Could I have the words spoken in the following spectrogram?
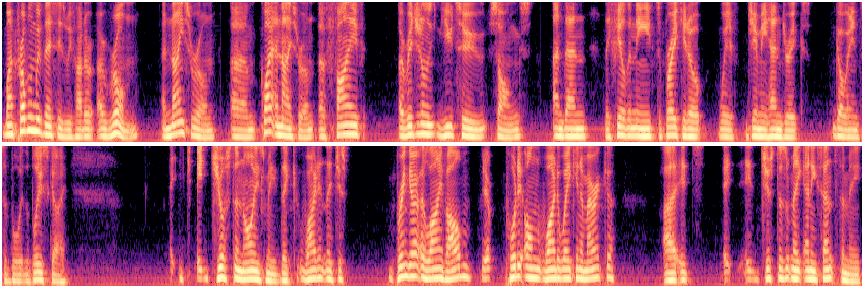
My problem with this is we've had a, a run, a nice run, um, quite a nice run of five original U two songs, and then they feel the need to break it up with Jimi Hendrix going into Bullet the Blue Sky. It, it just annoys me. They why didn't they just bring out a live album? Yep. Put it on Wide Awake in America. Uh, it's it, it just doesn't make any sense to me,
